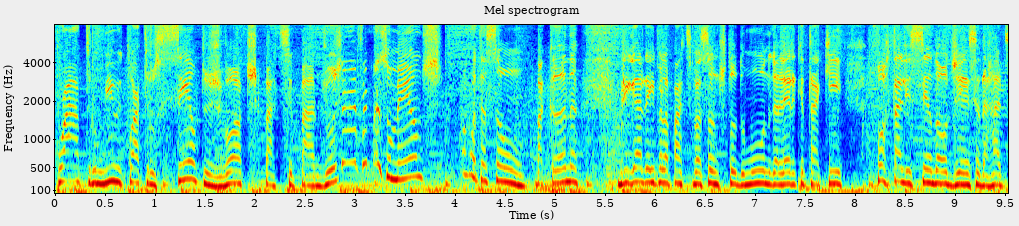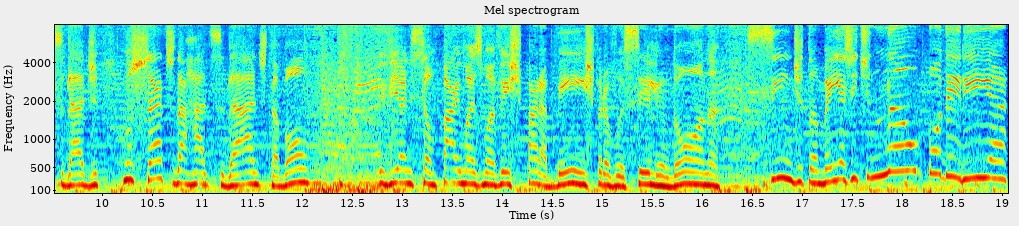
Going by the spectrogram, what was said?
4.400 votos que participaram de hoje. É, foi mais ou menos uma votação bacana. Obrigada aí pela participação de todo mundo, galera que tá aqui fortalecendo a audiência da Rádio Cidade no chat da Rádio Cidade, tá bom? Viviane Sampaio, mais uma vez, parabéns para você, lindona. Cindy também. A gente não poderia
